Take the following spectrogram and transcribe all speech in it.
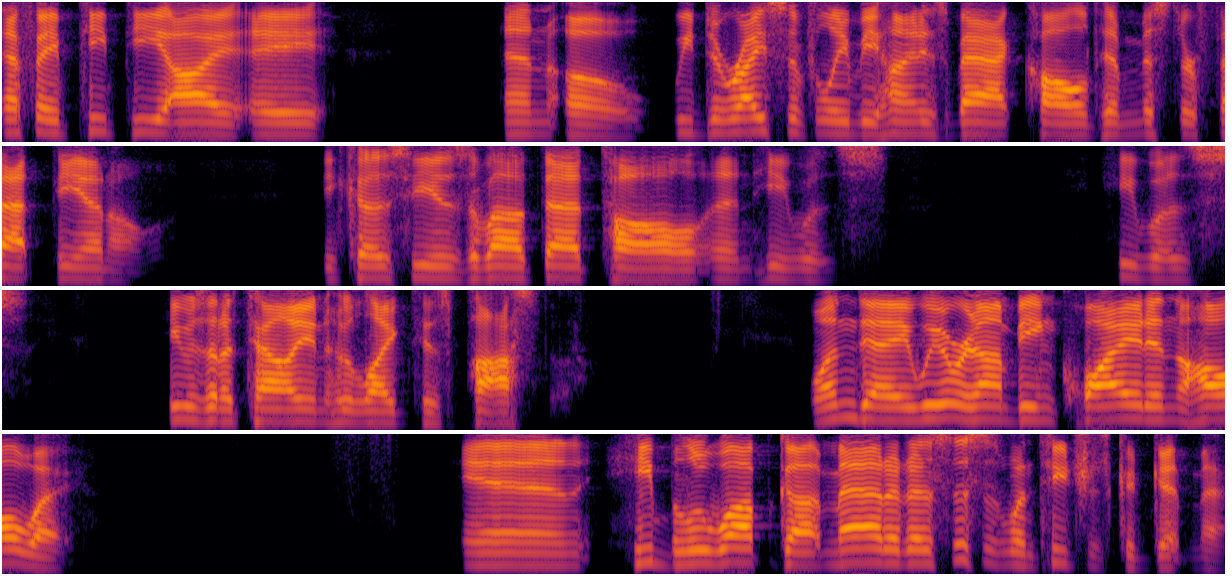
F A P P I A N-O. We derisively behind his back called him Mr. Fat Piano because he is about that tall and he was he was he was an Italian who liked his pasta. One day we were not being quiet in the hallway. And he blew up, got mad at us. This is when teachers could get mad.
